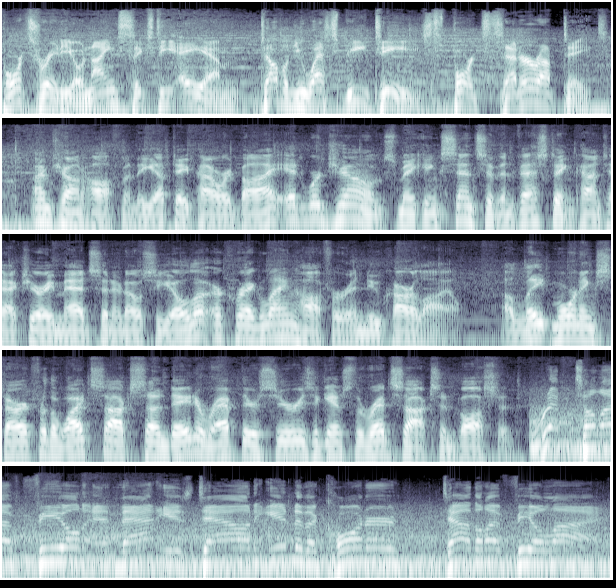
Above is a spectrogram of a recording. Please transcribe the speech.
Sports Radio 960 AM, WSBT Sports Center Update. I'm John Hoffman. The update powered by Edward Jones, making sense of investing. Contact Jerry Madsen in Osceola or Craig Langhofer in New Carlisle. A late morning start for the White Sox Sunday to wrap their series against the Red Sox in Boston. Ripped to left field, and that is down into the corner, down the left field line.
